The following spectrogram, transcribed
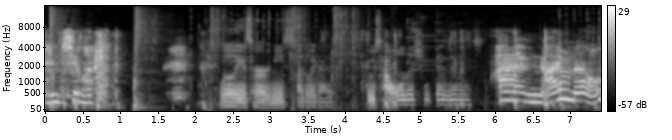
And she left. Lily is her niece, by the way, guys. Who's how old is she? Is your niece? I'm, I don't know.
